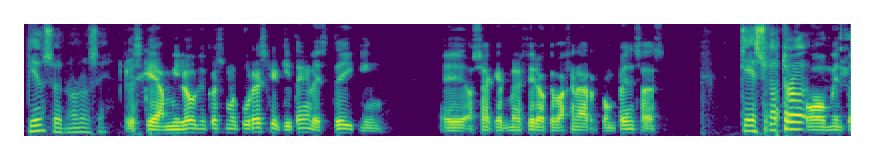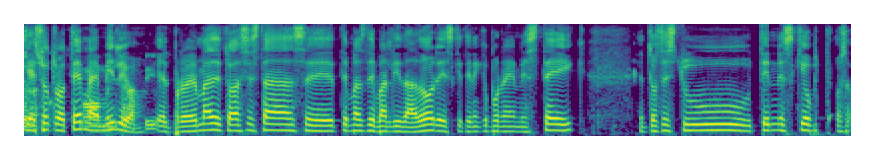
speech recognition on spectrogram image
Pienso, no lo sé. Es que a mí lo único que se me ocurre es que quiten el staking. Eh, o sea, que me refiero a que bajen las recompensas que es otro que es otro tema, Emilio. El problema de todas estas eh, temas de validadores que tienen que poner en stake, entonces tú tienes que o sea,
